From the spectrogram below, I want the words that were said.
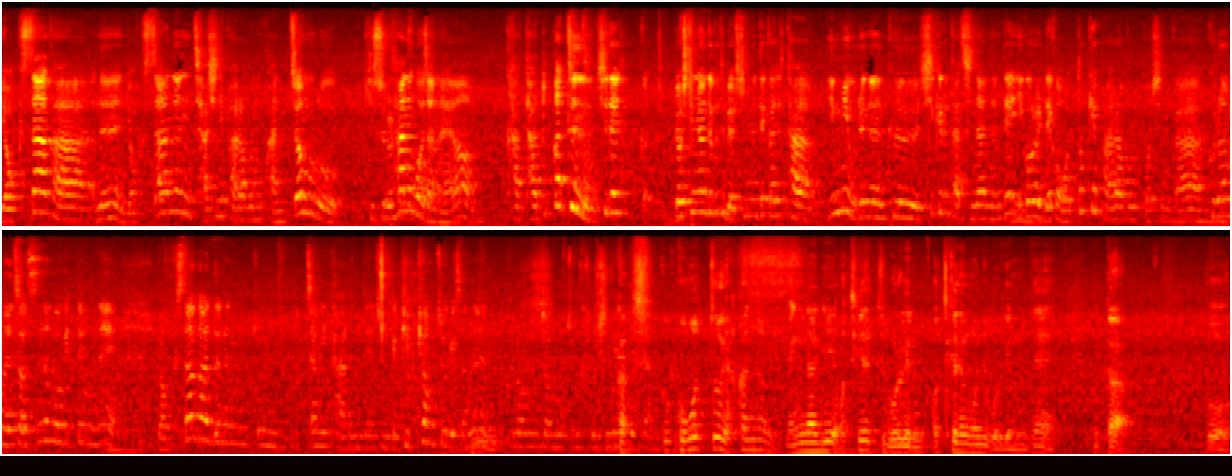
역사가는 역사는 자신이 바라보는 관점으로 기술을 하는 거잖아요. 가- 다 똑같은 시대 몇십 년대부터 몇십 년대까지 다 이미 우리는 그 시기를 다 지났는데 이거를 내가 어떻게 바라볼 것인가 그러면서 쓰는 거기 때문에 역사가들은 좀 입장이 다른데 좀 비평 쪽에서는 그런 점을 좀 조심해야 그러니까 되지 않을까. 그, 그것도 약간 좀 맥락이 어떻게 될지 모르겠 어떻게 된 건지 모르겠는데 그러니까 뭐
